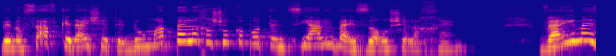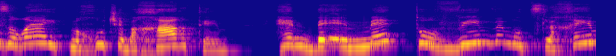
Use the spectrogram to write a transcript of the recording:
בנוסף, כדאי שתדעו מה פלח השוק הפוטנציאלי באזור שלכם, והאם אזורי ההתמחות שבחרתם הם באמת טובים ומוצלחים?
